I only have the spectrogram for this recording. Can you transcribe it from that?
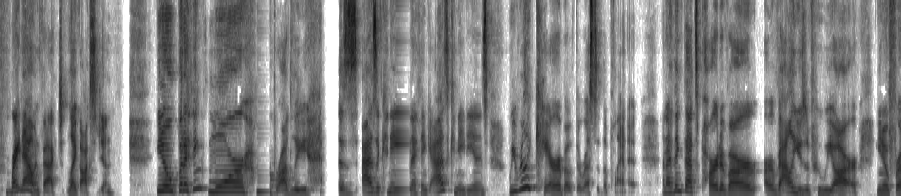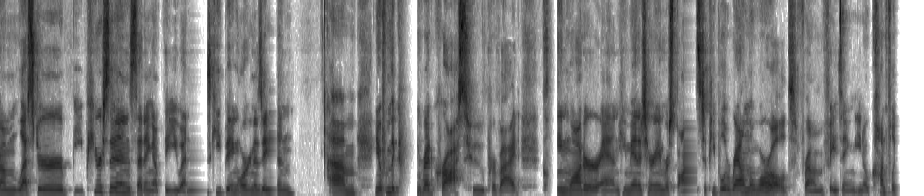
right now, in fact, like oxygen. You know, but I think more broadly, as as a Canadian, I think as Canadians, we really care about the rest of the planet. And I think that's part of our our values of who we are. You know, from Lester B. Pearson setting up the UN peacekeeping organization um, you know, from the Red Cross who provide clean water and humanitarian response to people around the world from facing, you know, conflict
